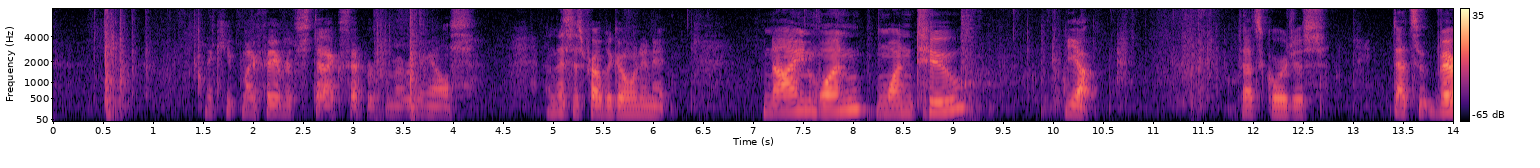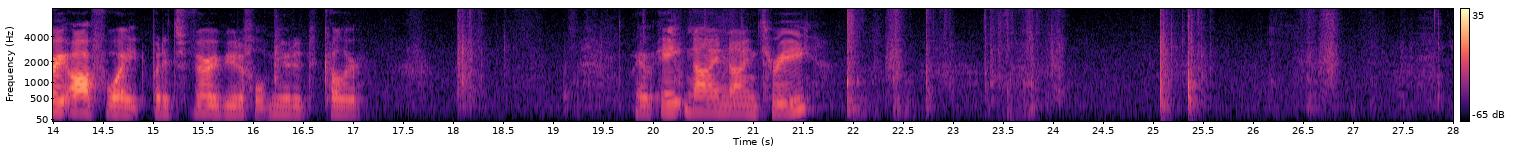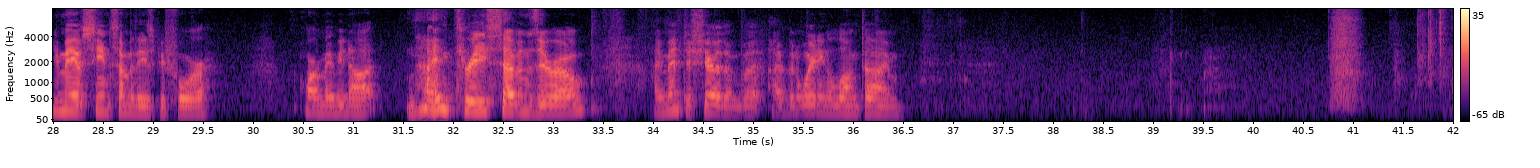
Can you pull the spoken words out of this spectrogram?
I'm going to keep my favorite stack separate from everything else. And this is probably going in it. 9112. Yeah. That's gorgeous. That's very off-white, but it's very beautiful, muted color. We have 8993. You may have seen some of these before, or maybe not. 9370. I meant to share them, but I've been waiting a long time.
